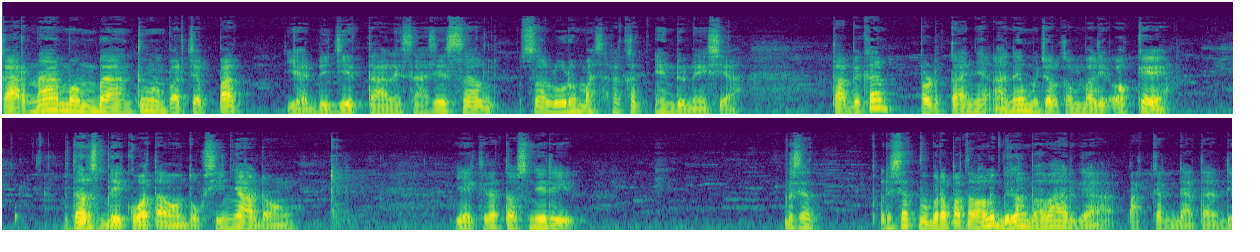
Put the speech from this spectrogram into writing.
Karena membantu mempercepat ya digitalisasi sel seluruh masyarakat Indonesia. Tapi kan pertanyaannya muncul kembali oke kita harus beli kuota untuk sinyal dong. Ya kita tahu sendiri. Riset riset beberapa tahun lalu bilang bahwa harga paket data di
